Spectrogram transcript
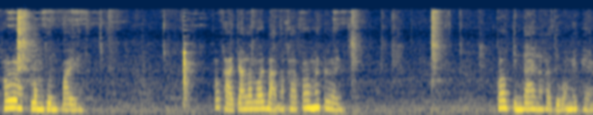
เขาลงทุนไป เขาขายจานละร้อยบาทนะคะ ก็ไม่เป็นไร ก็กินได้นะคะ ถือว่าไม่แพง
